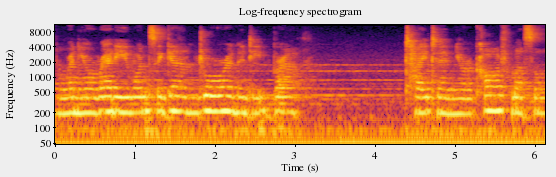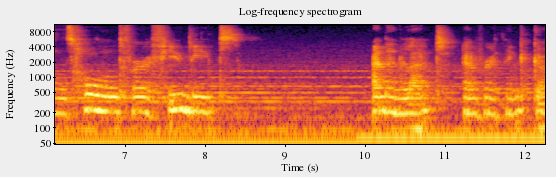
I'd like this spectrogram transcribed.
And when you're ready, once again, draw in a deep breath. Tighten your calf muscles, hold for a few beats, and then let everything go.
